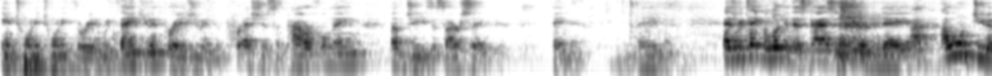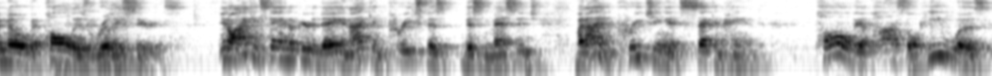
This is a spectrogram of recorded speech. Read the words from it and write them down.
in 2023. And we thank you and praise you in the precious and powerful name of Jesus, our Savior. Amen. Amen. As we take a look at this passage here today, I, I want you to know that Paul is really serious. You know, I can stand up here today and I can preach this, this message, but I am preaching it secondhand. Paul the Apostle, he was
